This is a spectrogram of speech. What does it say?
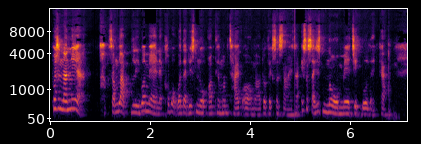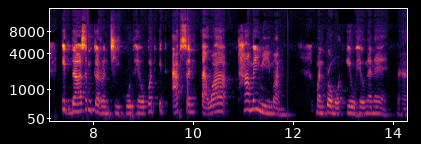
เพราะฉะนั้นเนี่ย สำหรับ Lieberman เนี่ยเขาบอกว่า there is no optimum type or amount of exercise นะ exercise is no magic bullet ค่ะ it doesn't guarantee good health but it absent แต่ว่าถ้าไม่มีมัน มันโปรโมท ill health แน่ๆนะคะ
